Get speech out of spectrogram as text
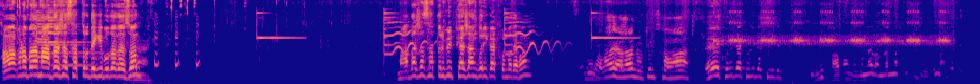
ছাওয়া কোনা বোধহয় মাদ্রাসার ছাত্র দেখি বোঝা যায় শোন। মাদ্রাসার ছাত্র ফির ফ্যাশন করি কাট করব দেখো। ভাই আলা নতুন ছাওয়া। এই খুলি দে খুলি দে খুলি দে। তুমি খাওয়া পাও না রমজান মাস কিন্তু বোঝেন মাদ্রাসা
